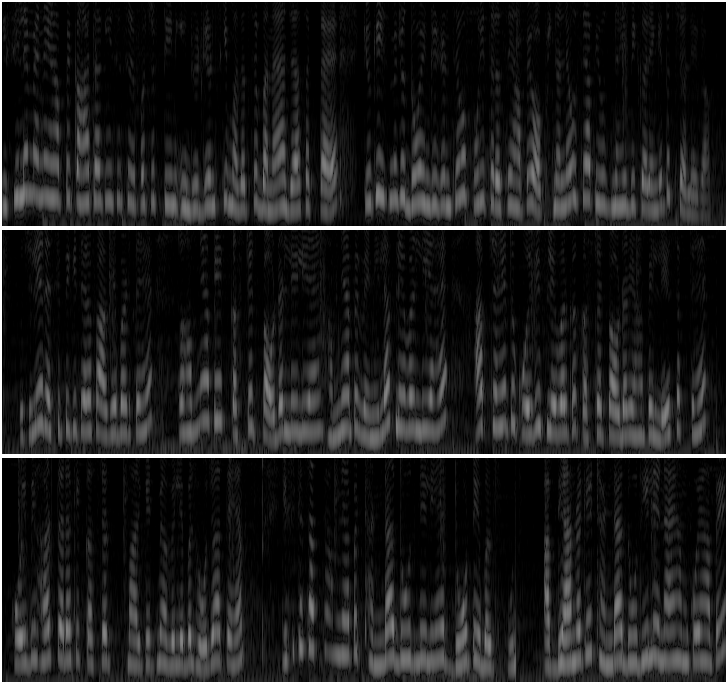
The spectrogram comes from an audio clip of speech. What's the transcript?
इसीलिए मैंने यहाँ पे कहा था कि इसे सिर्फ़ और सिर्फ़ तीन इंग्रेडिएंट्स की मदद से बनाया जा सकता है, क्योंकि इसमें जो दो इंग्रेडिएंट्स हैं वो पूरी तरह से यहाँ पे ऑप्शनल है, उसे आप यूज़ नहीं भी करेंगे तो चलेगा। तो चलिए रेसिपी की तरफ़ आगे बढ़ते हैं। तो हमने यहाँ पे एक कस्टर्ड पाउडर ले लिया है, हमने यहाँ पे वेनीला फ्लेवर लिया है। आप चाहें तो कोई भी फ्लेवर का कस्टर्ड पाउडर यहाँ पे ले सकते हैं, कोई भी हर तरह के कस्टर्ड मार्केट में अवेलेबल हो जाते हैं। इसी के साथ में हमने यहाँ पे ठंडा दूध ले लिया है, दो टेबल स्पून आप ध्यान रखें ठंडा दूध ही लेना है हमको यहाँ पे।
